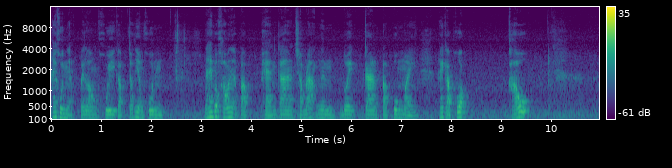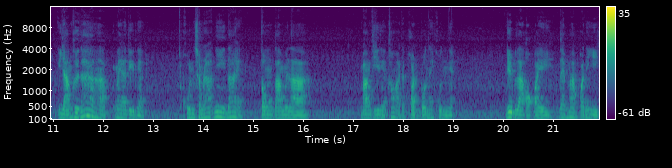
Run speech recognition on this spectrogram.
ให้คุณเนี่ยไปลองคุยกับเจ้าที่ของคุณ และให้พวกเขาเนี่ยปรับแผนการชำระเงินโดยการปรับปรุงใหม่ ให้กับพวกเขาอีกอย่างคือถ้าหากในอดีตเนี่ย คุณชำระหนี้ได้ตรงตามเวลาบางทีเนี่ยเขาอาจจะผ่อนปลนให้คุณเนี่ย ยืดเวลาออกไปได้มากกว่านี้อีก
